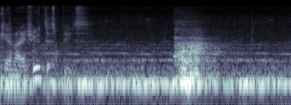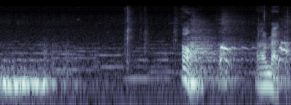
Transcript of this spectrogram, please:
Can I shoot this, please? Automatic.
